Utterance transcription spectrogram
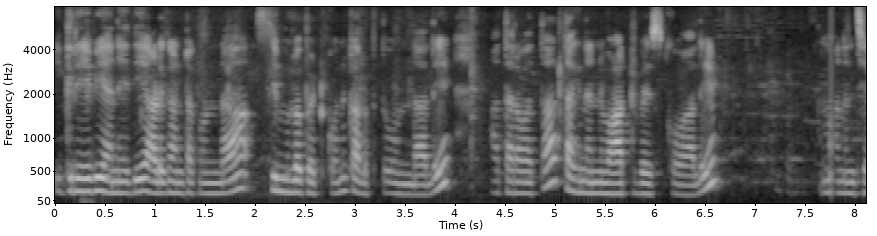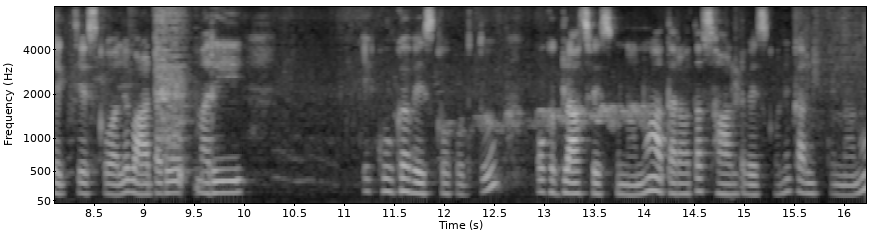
ఈ గ్రేవీ అనేది అడగంటకుండా సిమ్లో పెట్టుకొని కలుపుతూ ఉండాలి. ఆ తర్వాత తగినన్ని వాటర్ వేసుకోవాలి. మనం చెక్ చేసుకోవాలి. వాటరు మరీ ఎక్కువగా వేసుకోకూడదు. ఒక గ్లాస్ వేసుకున్నాను. ఆ తర్వాత సాల్ట్ వేసుకొని కలుపుకున్నాను.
